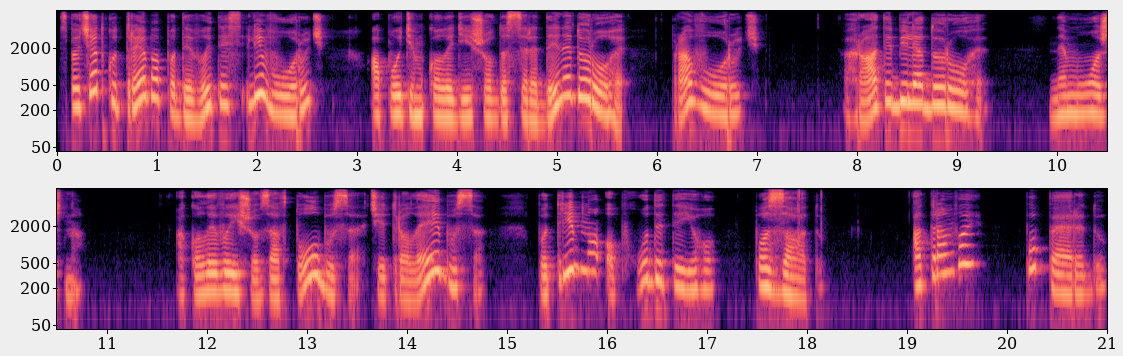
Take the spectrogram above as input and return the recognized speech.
спочатку треба подивитись ліворуч, а потім, коли дійшов до середини дороги, праворуч. Грати біля дороги не можна. А коли вийшов з автобуса чи тролейбуса, потрібно обходити його позаду, а трамвай попереду.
